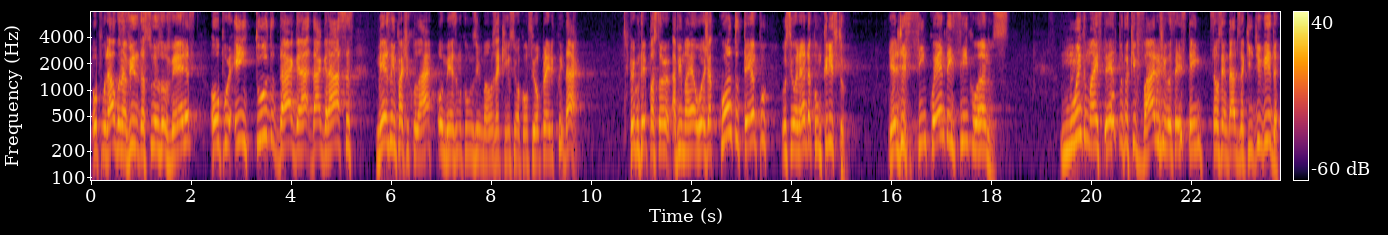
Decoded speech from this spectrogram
ou por algo na vida das suas ovelhas, ou por em tudo dar, gra dar graças, mesmo em particular, ou mesmo com os irmãos a quem o Senhor confiou para ele cuidar. Perguntei para o pastor Abimael hoje há quanto tempo o senhor anda com Cristo? E ele disse: 55 anos. Muito mais tempo do que vários de vocês têm, são sentados aqui de vida.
